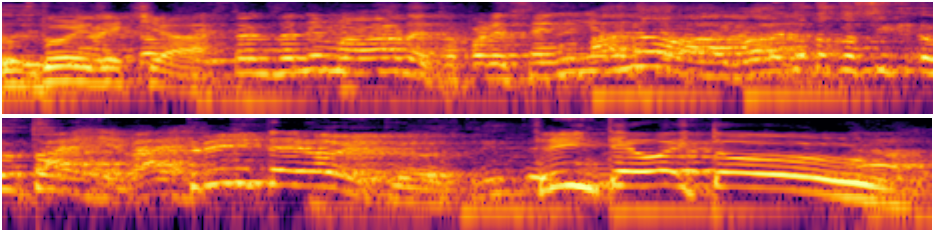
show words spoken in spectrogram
Os dois aqui, Então ó. vocês estão desanimados, tá parecendo ninguém. Ah, não, agora que eu tô conseguindo... Eu tô... Vai, vai. 38. 38!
